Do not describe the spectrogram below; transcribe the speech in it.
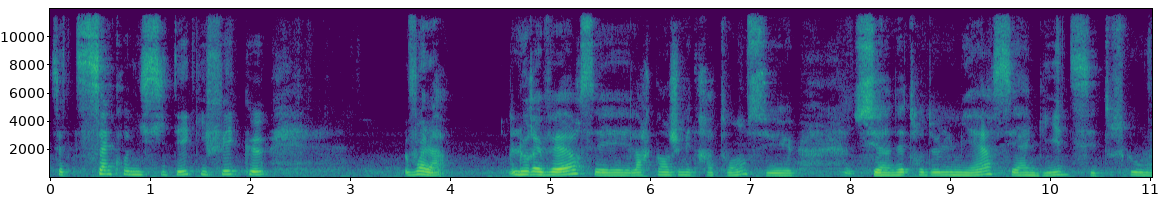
cette synchronicité qui fait que, voilà, le rêveur, c'est l'archange Métraton, c'est c'est un être de lumière, c'est un guide, c'est tout ce que vous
